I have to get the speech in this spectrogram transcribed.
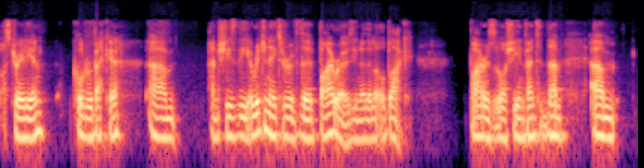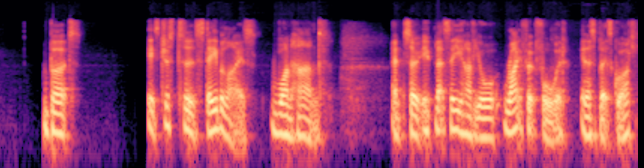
Australian, called Rebecca, um, and she's the originator of the biros. You know, the little black biros as well. She invented them, um, but it's just to stabilize one hand. And so, if, let's say you have your right foot forward in a split squat,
